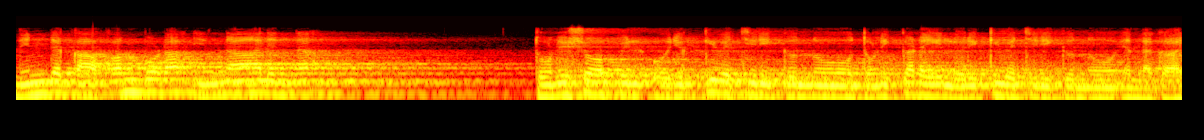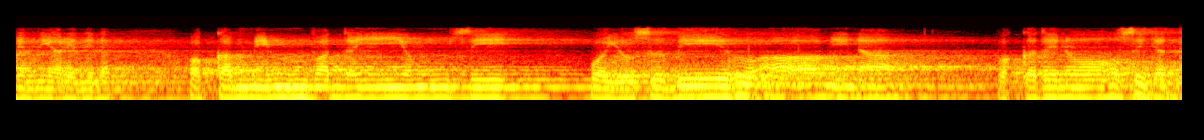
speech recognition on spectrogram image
നിന്റെ കഫംപുട ഇന്നാലിന്ന തുണിഷോപ്പിൽ ഒരുക്കി വച്ചിരിക്കുന്നു തുണിക്കടയിൽ ഒരുക്കി വച്ചിരിക്കുന്നു എന്ന കാര്യം നീ അറിയുന്നില്ല. ഒക്കമ്മിം ഫതയ്യും സി വയുസ്ബീഹു ആമിന وقد نوصجت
